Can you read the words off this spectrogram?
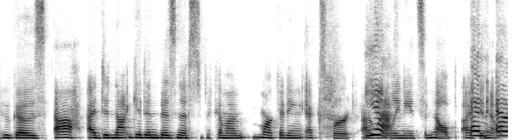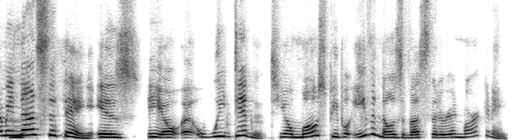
who goes, ah, I did not get in business to become a marketing expert. I yeah. really need some help. I and, can help. And I mean, that's the thing is, you know, uh, we didn't. You know, most people, even those of us that are in marketing,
